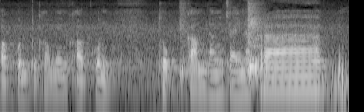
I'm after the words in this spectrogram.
ขอบคุณทุกคอมเมนต์ขอบคุณทุกกำลังใจนะครับ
